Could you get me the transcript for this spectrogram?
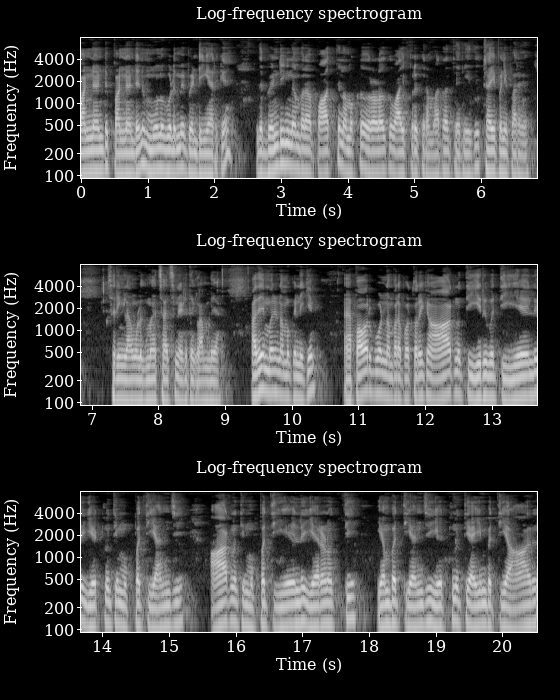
பன்னெண்டு பன்னெண்டுன்னு மூணு போர்டுமே பெண்டிங்காக இருக்குது இந்த பெண்டிங் நம்பரை பார்த்து நமக்கு ஓரளவுக்கு வாய்ப்பு இருக்கிற மாதிரி தான் தெரியுது. ட்ரை பண்ணி பாருங்கள் சரிங்களா? உங்களுக்கு மேட்ச் ஆச்சுன்னு எடுத்துக்கலாம் இல்லையா? அதே மாதிரி நமக்கு இன்றைக்கி பவர் போர்டு நம்பரை பொறுத்த வரைக்கும் ஆறுநூற்றி இருபத்தி ஏழு எட்நூற்றி முப்பத்தி அஞ்சு ஆறுநூற்றி முப்பத்தி ஏழு இரநூத்தி எண்பத்தி அஞ்சு எட்நூற்றி ஐம்பத்தி ஆறு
